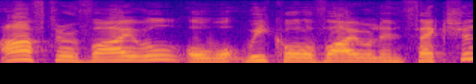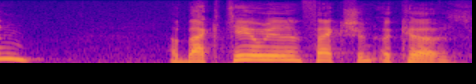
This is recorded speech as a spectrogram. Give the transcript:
after a viral, or what we call a viral infection, a bacterial infection occurs.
